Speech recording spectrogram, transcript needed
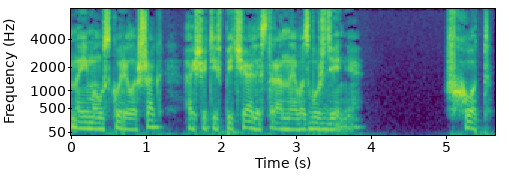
Наима ускорила шаг, ощутив печаль и странное возбуждение. Вход.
